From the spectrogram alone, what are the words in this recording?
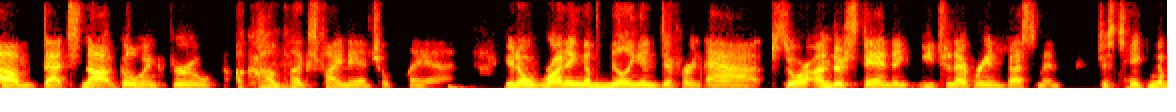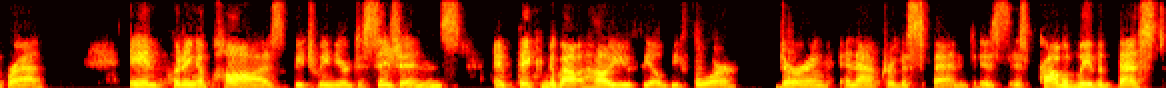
um, that's not going through a complex financial plan you know running a million different apps or understanding each and every investment. Just taking a breath and putting a pause between your decisions and thinking about how you feel before during and after the spend is, is probably the best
